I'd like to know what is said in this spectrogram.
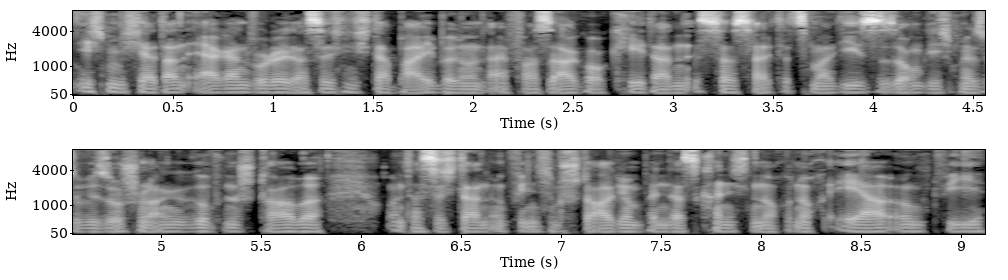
ich mich ja dann ärgern würde, dass ich nicht dabei bin und einfach sage, okay, dann ist das halt jetzt mal die Saison, die ich mir sowieso schon lange gewünscht habe und dass ich dann irgendwie nicht im Stadion bin, das kann ich noch, noch eher irgendwie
